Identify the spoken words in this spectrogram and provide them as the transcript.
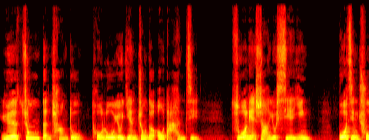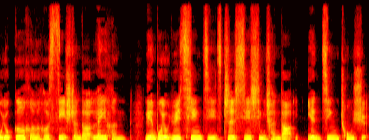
约中等长度，头颅有严重的殴打痕迹。左脸上有鞋印，脖颈处有割痕和细绳的勒痕，脸部有淤青及窒息形成的眼睛充血。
